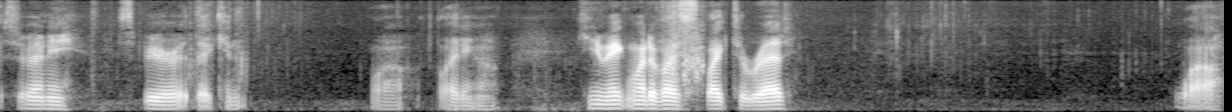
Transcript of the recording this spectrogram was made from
Is there any spirit that can... Wow, lighting up. Can you make my device spike to red? Wow.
